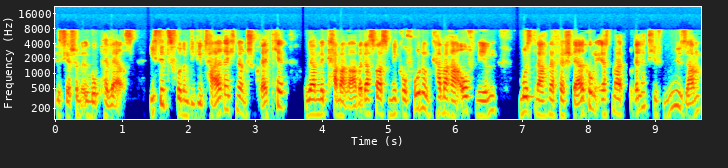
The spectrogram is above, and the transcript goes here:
ist ja schon irgendwo pervers. Ich sitze vor einem Digitalrechner und spreche und wir haben eine Kamera. Aber das, was Mikrofon und Kamera aufnehmen, muss nach einer Verstärkung erstmal relativ mühsam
